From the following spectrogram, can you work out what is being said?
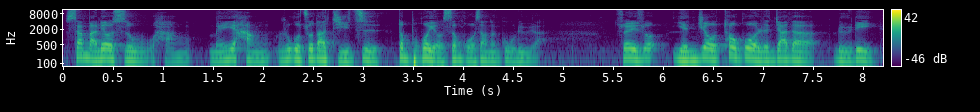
三百六十五行每一行如果做到极致，都不会有生活上的顾虑了。所以说，研究透过人家的履历。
